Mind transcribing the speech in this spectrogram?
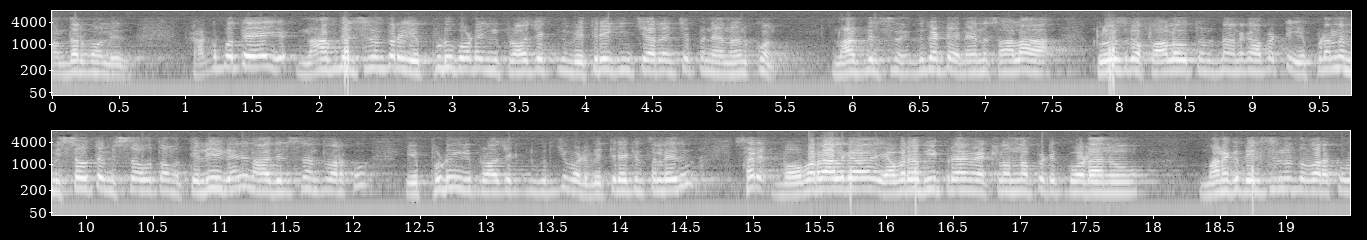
సందర్భం లేదు. కాకపోతే నాకు తెలిసినంత ఎప్పుడు కూడా ఈ ప్రాజెక్ట్ని వ్యతిరేకించారని చెప్పి నేను అనుకోను. నాకు తెలిసిన ఎందుకంటే నేను చాలా క్లోజ్గా ఫాలో అవుతుంటున్నాను కాబట్టి ఎప్పుడన్నా మిస్ అవుతా మిస్ అవుతామో తెలియదు కానీ నాకు తెలిసినంత వరకు ఎప్పుడూ ఈ ప్రాజెక్ట్ గురించి వాడు వ్యతిరేకించలేదు. సరే ఓవరాల్గా ఎవరి అభిప్రాయం ఎట్లా ఉన్నప్పటికి కూడాను మనకు తెలిసినంత వరకు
